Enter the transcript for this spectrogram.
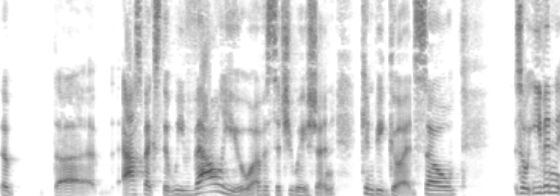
the the aspects that we value of a situation can be good. So so even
